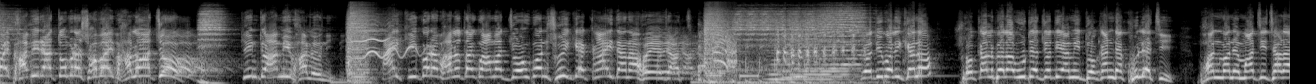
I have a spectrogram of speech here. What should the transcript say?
ওই ভাবিরা, তোমরা সবাই ভালো আছো? কিন্তু আমি ভালো নি আই কি করে ভালো থাকব? আমার যৌবন সুইকে কাঁই দানা হয়ে যাচ্ছে। যদি বলি কেন? সকালবেলা উঠে যদি আমি দোকানটা খুলেছি ফন মানে মাছি ছাড়া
